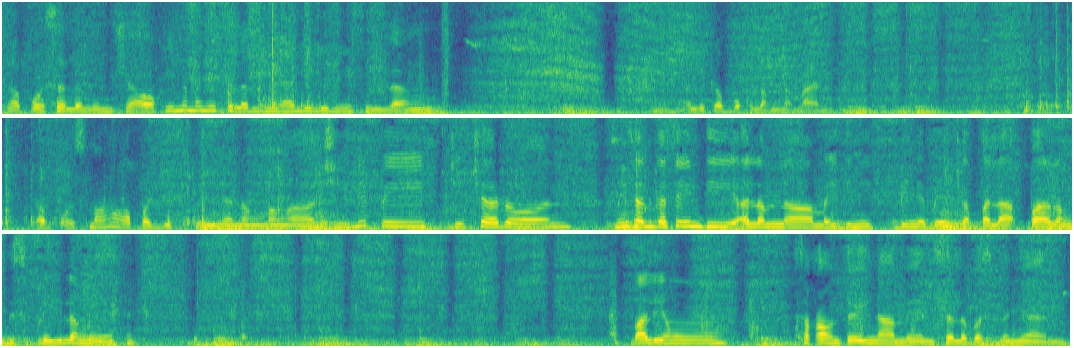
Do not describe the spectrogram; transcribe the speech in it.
Tapos salamin siya. Okay naman yung salamin niya. Lilinisin lang. Alikabok lang naman. Tapos makakapag-display na ng mga chili paste, chicharon. Minsan kasi hindi alam na may binibenta pala. Parang display lang eh. Bali yung sa counter namin, sa labas na yan.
